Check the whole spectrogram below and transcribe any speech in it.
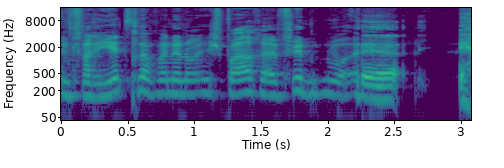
Einfach jetzt noch eine neue Sprache erfinden wollen. Ja. ja.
